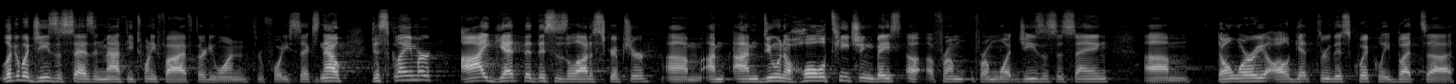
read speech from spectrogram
look at what Jesus says in Matthew 25, 31 through 46. Now, disclaimer I get that this is a lot of scripture. Um, I'm, I'm doing a whole teaching based uh, from, from what Jesus is saying. Um, don't worry, I'll get through this quickly, but uh,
